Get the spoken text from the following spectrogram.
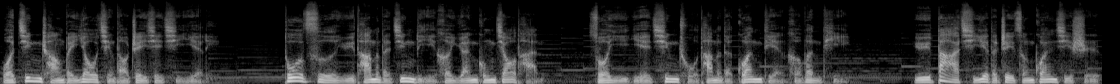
我经常被邀请到这些企业里。多次与他们的经理和员工交谈，所以也清楚他们的观点和问题。与大企业的这层关系时，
